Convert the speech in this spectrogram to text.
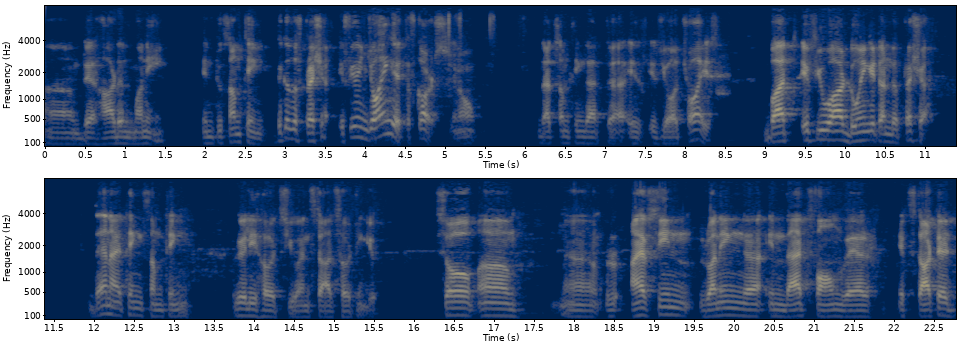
uh, um, their hard-earned money into something because of pressure. If you're enjoying it of course you know that's something that uh, is is your choice. But if you are doing it under pressure then i think something really hurts you and starts hurting you. So um, I have seen running uh, in that form where it started.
